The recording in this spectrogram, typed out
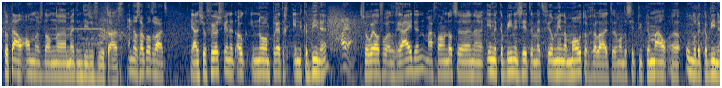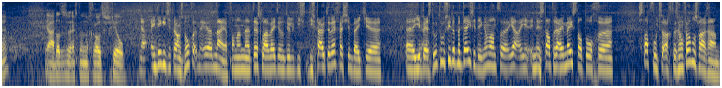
totaal anders dan met een dieselvoertuig. En dat is ook wat waard? Ja, de chauffeurs vinden het ook enorm prettig in de cabine. Ah, ja. Zowel voor het rijden, maar gewoon dat ze in de cabine zitten met veel minder motorgeluid. Want dat zit natuurlijk normaal onder de cabine ja, dat is echt een groot verschil. Ja, Eén dingetje trouwens nog. Eh, nou ja, van een eh, Tesla weten we natuurlijk, die, die spuiten weg als je een beetje uh, je best doet. Hoe zit het met deze dingen? Want uh, ja, in de stad rijden meestal toch stapvoets achter zo'n vuilniswagen aan.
